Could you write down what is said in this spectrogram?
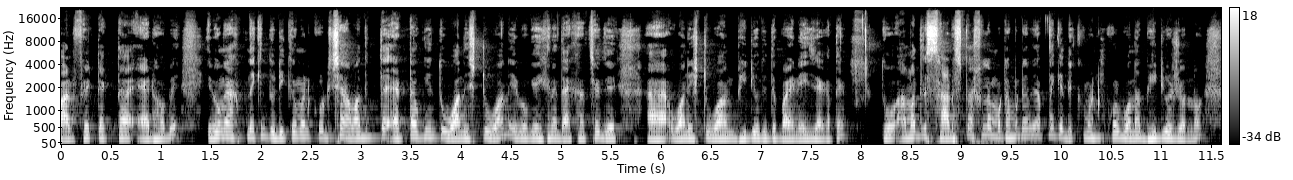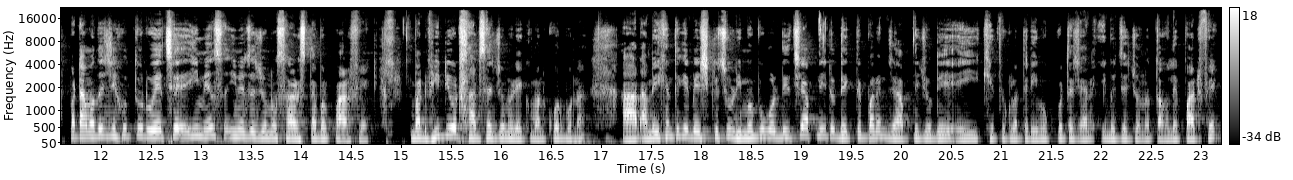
পারফেক্ট একটা অ্যাড হবে। এবং আপনি কিন্তু রিকমেন্ড করছে, আমাদেরটা অ্যাডটাও কিন্তু ওয়ান ইস টু ওয়ান এবং এখানে দেখাচ্ছে যে one is to one video দিতে পারেন এই জায়গাতে। তো আমাদের সার্চটা আসলে মোটামুটি আমি আপনাকে রিকমেন্ড করব না ভিডিওর জন্য বাট আমাদের যেহেতু রয়েছে ইমেজ ইমেজের জন্য সার্চটা আবার পারফেক্ট বাট ভিডিওর সার্চের জন্য রেকমেন্ড করব না। আর আমি এখান থেকে বেশ কিছু রিমুভও করে দিচ্ছি, আপনি একটু দেখতে পারেন যে আপনি যদি এই ক্ষেত্রগুলোতে রিমুভ করতে চান ইমেজের জন্য তাহলে পারফেক্ট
